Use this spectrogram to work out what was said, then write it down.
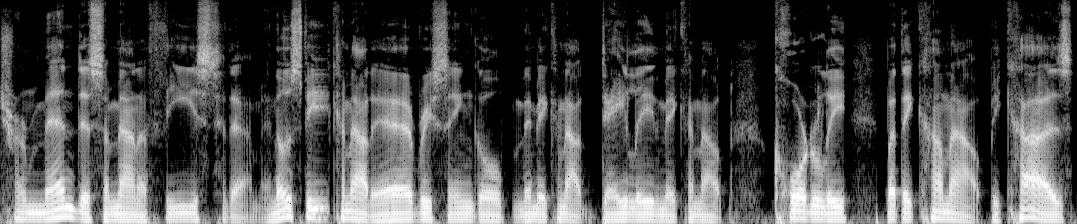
tremendous amount of fees to them. And those fees come out every single, they may come out daily, they may come out quarterly, but they come out because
